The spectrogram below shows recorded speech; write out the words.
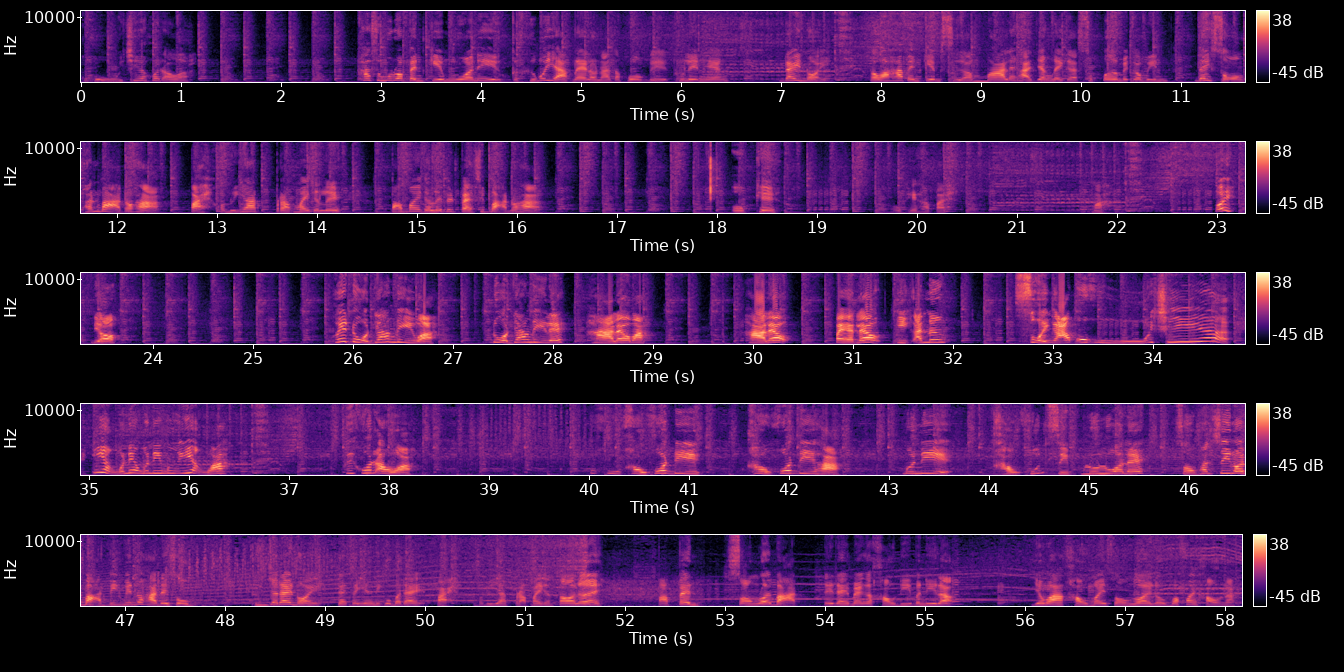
โอ้โหเชี่ยโคตรเอาอะถ้าสมมุติว่าเป็นเกมงัวนี่ก็คือว่าอยากได้แล้วนะตะโพกเดทุเรนแฮง ได้หน่อย แต่ว่าถ้าเป็นเกมเสือมาเลยค่ะ ยังไงกับซูเปอร์เมกาวินได้ 2,000 บาทเนาะค่ะ ไปขออนุญาตปรับไม่กันเลย ปรับไม่กันเลยเป็น 80 บาทเนาะค่ะ โอเค โอเคค่ะไป มา เฮ้ย เดี๋ยว เฮ้ย โดดย่างดีว่ะ โดดย่างดีเลย หาแล้วมา หาแล้วแปดแล้วอีกอันนึง สวยงาม โอ้โหเชี่ยเอี่ยงวะเนี่ยมือนี้มึงเอี่ยงวะ ฮ้ยโคตรเอาอะโอ้โหเข่าโคตรดี เข่าโคตรดีค่ะ มือนี่เข่าคุ้นสิบรัวๆเลย2,400 บาทบิ๊กวินเนาะค่ะได้สม ถึงจะได้หน่อย แต่ก็ยังดีกว่าไม่ได้ ไป ขออนุญาตปรับไปกันต่อเลย ปรับเป็น 200 บาทใดๆแม่งกับเขาดีปันนี้ล้วอย่าว่าเขาไม่ 200หรอกว่าค่อยเขานะ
